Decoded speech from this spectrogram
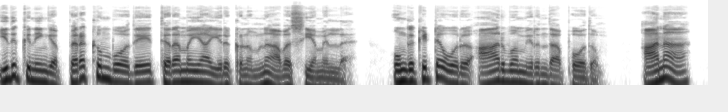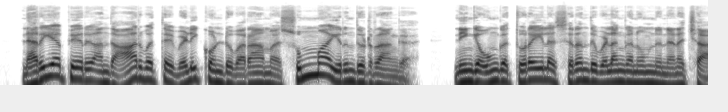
இதுக்கு நீங்க பிறக்கும்போதே திறமையா இருக்கணும்னு அவசியம் இல்ல. உங்ககிட்ட ஒரு ஆர்வம் இருந்தா போதும். ஆனா நிறைய பேரு அந்த ஆர்வத்தை வெளிக்கொண்டு வராம சும்மா இருந்துடுறாங்க. நீங்க உங்க துறையில சிறந்து விளங்கணும்னு நினைச்சா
